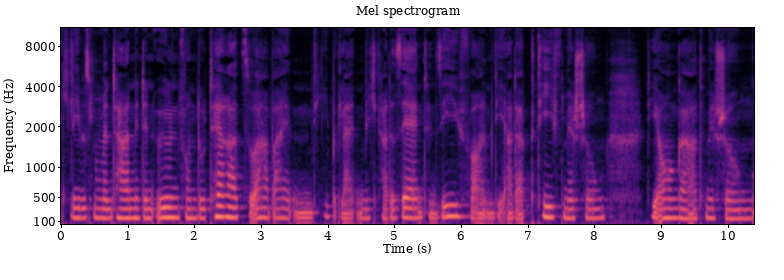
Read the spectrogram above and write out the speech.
Ich liebe es momentan mit den Ölen von doTERRA zu arbeiten. Die begleiten mich gerade sehr intensiv, vor allem die Adaptivmischung, die On Guard Mischung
